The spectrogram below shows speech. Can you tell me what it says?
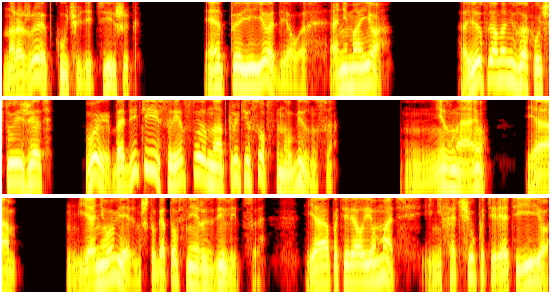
нарожает кучу детишек? Это ее дело, а не мое. А если она не захочет уезжать? Вы дадите ей средства на открытие собственного бизнеса? Не знаю. Я... я не уверен, что готов с ней разделиться. Я потерял ее мать и не хочу потерять и ее.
